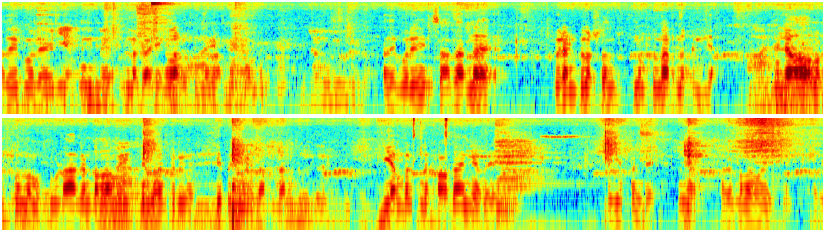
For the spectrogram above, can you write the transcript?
അതേപോലെ പിന്നെ ഉള്ള കാര്യങ്ങളാണ് പിന്നെ നടത്തുന്നത് അതേപോലെ സാധാരണ ഒരു രണ്ട് വർഷം നമുക്ക് നടന്നിട്ടില്ല. എല്ലാ വർഷവും നമുക്ക് ഇവിടെ അഖണ്ഡനാമയജ്ഞം നടത്തൊരു വലിയ പരിപാടി നടത്താറുണ്ട് ഈ അമ്പലത്തിന്റെ പ്രാധാന്യം അതായിരുന്നു അയ്യപ്പന്റെ അഖണ്ഡനാമയജ്ഞം അത്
